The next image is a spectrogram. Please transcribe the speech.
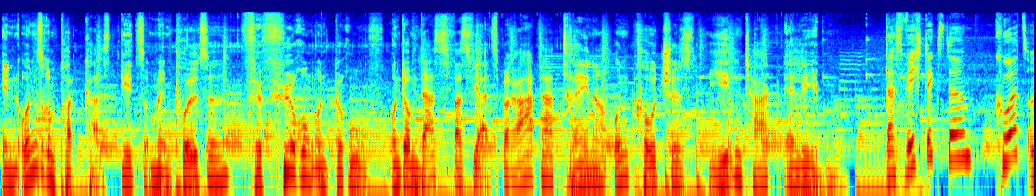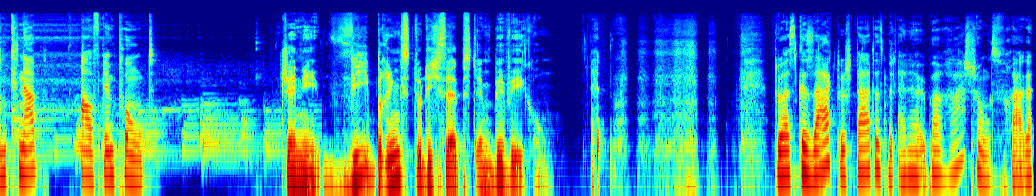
In unserem Podcast geht es um Impulse für Führung und Beruf und um das, was wir als Berater, Trainer und Coaches jeden Tag erleben. Das Wichtigste, kurz und knapp, auf den Punkt. Jenny, wie bringst du dich selbst in Bewegung? Du hast gesagt, du startest mit einer Überraschungsfrage.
